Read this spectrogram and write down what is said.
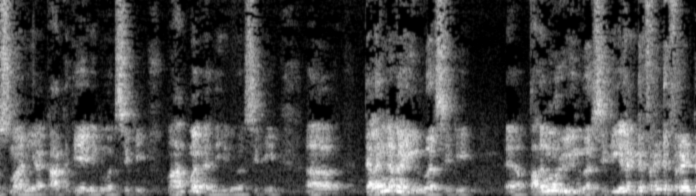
Osmania Kakatiya university Mahatma Gandhi university Telangana university Palamuru university ఇలా డిఫరెంట్ డిఫరెంట్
